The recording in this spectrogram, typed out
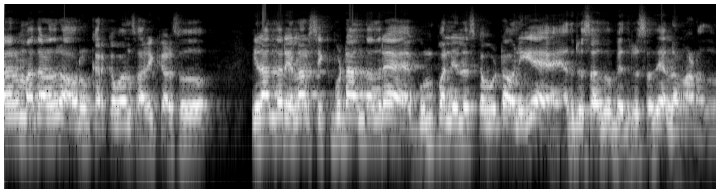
ಯಾರು ಮಾತಾಡಿದ್ರು, ಅವ್ರನ್ನ ಬಂದು ಸಾರಿ ಕೇಳಿಸೋದು. ಇಲ್ಲಾಂದ್ರೆ ಎಲ್ಲಾರು ಸಿಕ್ಬಿಟ್ಟ ಅಂತಂದ್ರೆ ಗುಂಪಲ್ಲಿ ನಿಲ್ಲಿಸ್ಕೊಬಿಟ್ಟು ಅವನಿಗೆ ಎದುರಿಸೋದು, ಬೆದರಿಸೋದು ಎಲ್ಲ ಮಾಡೋದು.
